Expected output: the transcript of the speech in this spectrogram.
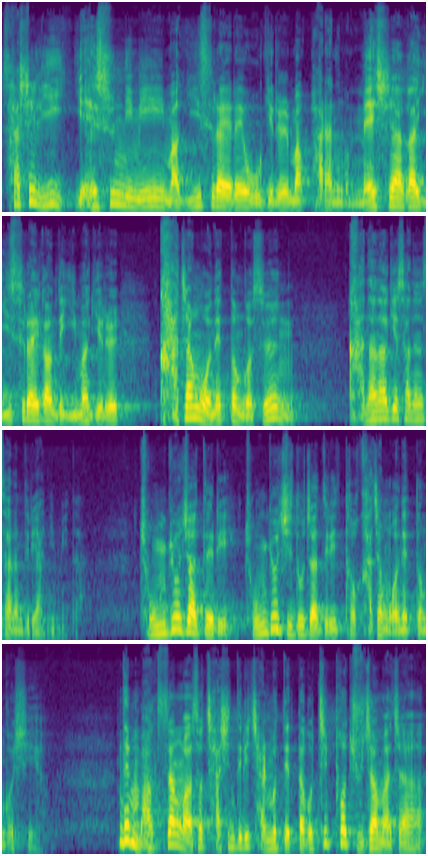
사실 이 예수님이 막 이스라엘에 오기를 막 바라는 것, 메시아가 이스라엘 가운데 임하기를 가장 원했던 것은 가난하게 사는 사람들이 아닙니다. 종교자들이, 종교 지도자들이 더 가장 원했던 것이에요. 근데 막상 와서 자신들이 잘못됐다고 짚어주자마자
